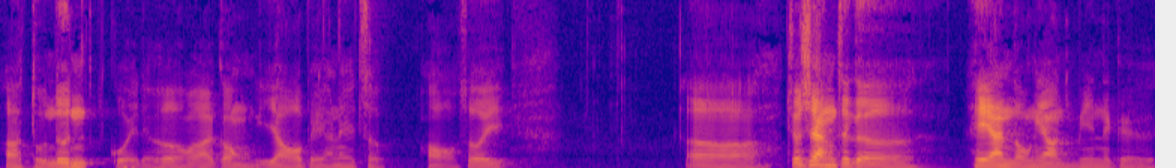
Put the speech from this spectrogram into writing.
啊，吞论鬼的，或者讲腰背那走。哦，所以。呃，就像这个《黑暗荣耀》里面那个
